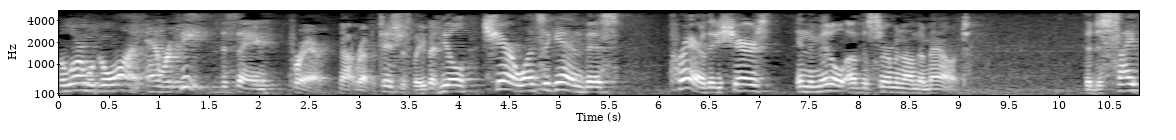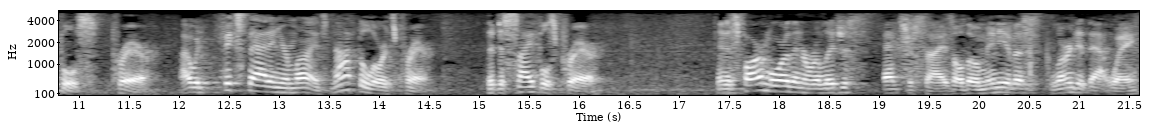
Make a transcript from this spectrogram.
the Lord will go on and repeat the same prayer. Not repetitiously, but he'll share once again this prayer that he shares in the middle of the Sermon on the Mount. The disciples' prayer. I would fix that in your minds. Not the Lord's Prayer, the disciples' prayer. And it's far more than a religious exercise, although many of us learned it that way.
